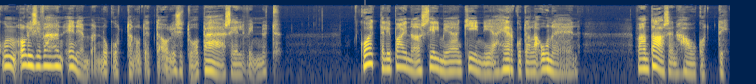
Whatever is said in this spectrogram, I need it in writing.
kun olisi vähän enemmän nukuttanut, että olisi tuo pää selvinnyt. Koetteli painaa silmiään kiinni ja herkutella uneen, vaan taasen haukotti,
